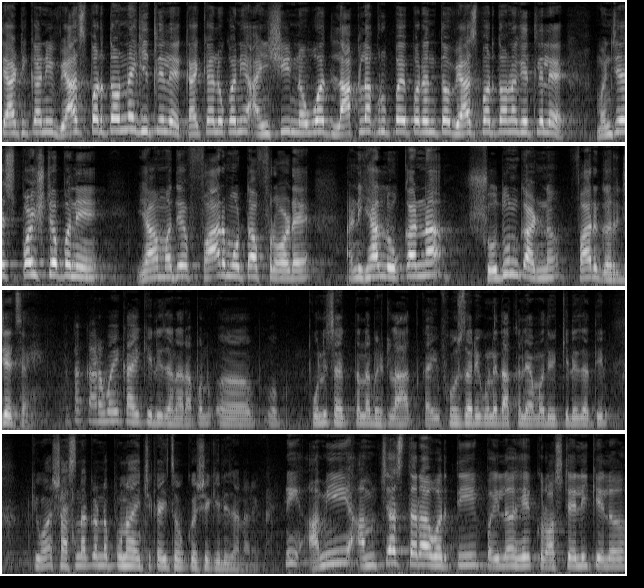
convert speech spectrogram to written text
त्या ठिकाणी व्याज परतावा नाही घेतलेलं आहे. काय काय लोकांनी ऐंशी नव्वद लाख लाख रुपयेपर्यंत व्याज परतावा घेतलेलं आहे. म्हणजे स्पष्टपणे यामध्ये फार मोठा फ्रॉड आहे आणि ह्या लोकांना शोधून काढणं फार गरजेचं आहे. आता कारवाई काय केली जाणार? आपण पोलीस आयुक्तांना भेटला आहात. काही फौजदारी गुन्हे दाखल यामध्ये केले जातील किंवा शासनाकडनं पुन्हा याची काही चौकशी केली जाणार आहे नाही आम्ही आमच्या स्तरावरती पहिलं हे क्रॉस टॅली केलं.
